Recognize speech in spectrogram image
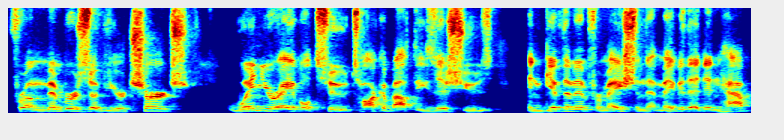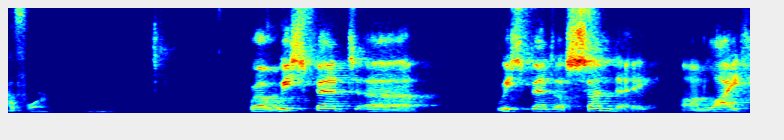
from members of your church when you're able to talk about these issues and give them information that maybe they didn't have before. Well, we spent uh, we spent a Sunday on life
